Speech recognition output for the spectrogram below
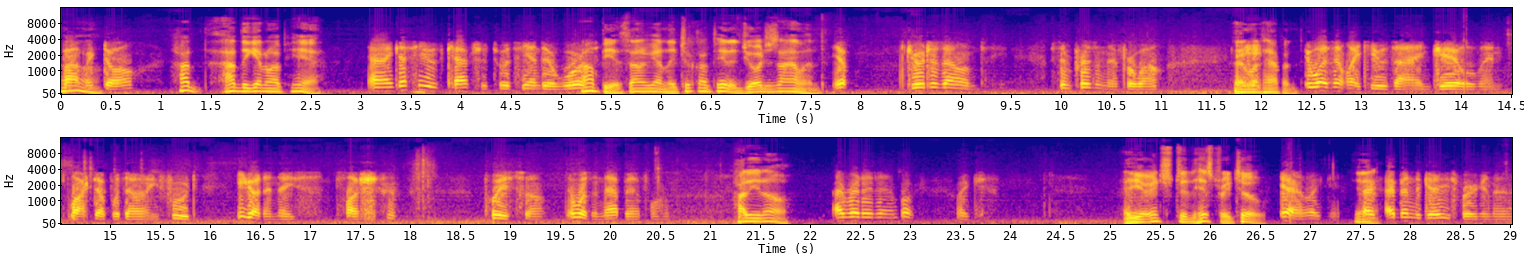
Bob Oh. McDowell. How how'd they get him up here? Uh, I guess he was captured towards the end of the war. Obvious. Son of a gun. They took him up here to George's Island. Yep. George's Island. He was in prison there for a while. Then what happened? It wasn't like he was uh, in jail and locked up without any food. He got a nice plush place, so it wasn't that bad for him. How do you know? I read it in a book. Like, And you're interested in history too. yeah, like Yeah. I, I've been to Gettysburg and uh,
